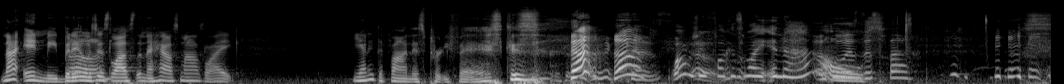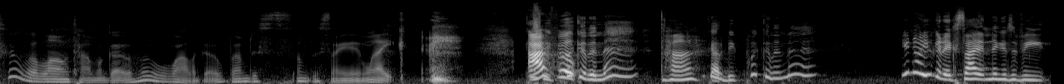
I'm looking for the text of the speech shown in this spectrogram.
Not in me, but it was Uh. just lost in the house, and I was like, "Yeah, I need to find this pretty fast, because Why was you oh, fucking somebody in the house? Who is this for? it was a long time ago, it was a while ago." But I'm just, I'm just saying, like, I I feel, quicker than that. huh? You gotta be quicker than that. You know, you get excited nigga to be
